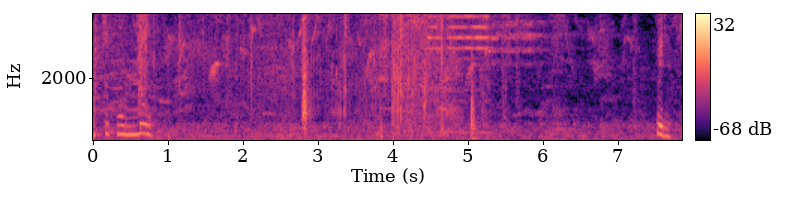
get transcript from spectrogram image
একটা পড়ল। পেরেছি।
